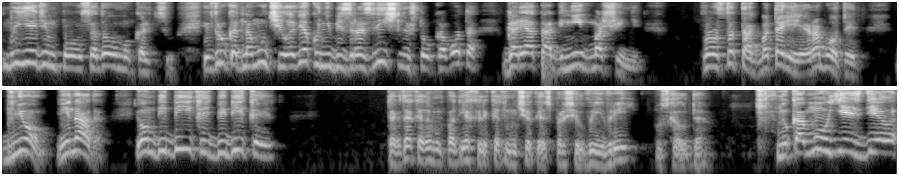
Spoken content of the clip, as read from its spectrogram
мы едем по Садовому кольцу. И вдруг одному человеку не безразлично, что у кого-то горят огни в машине. Просто так, батарея работает. Днем, не надо. И он бибикает, бибикает. Тогда, когда мы подъехали к этому человеку, я спросил, вы еврей? Он сказал, да. Ну, кому есть дело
